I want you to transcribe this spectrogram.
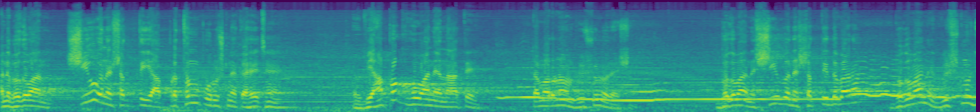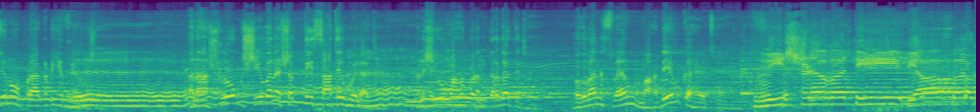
અને ભગવાન શિવ અને શક્તિ આ પ્રથમ પુરુષને કહે છે વ્યાપક હોવાને નાતે તમારું નામ વિષ્ણુ રહેશે. ભગવાન શિવ અને શક્તિ દ્વારા ભગવાન વિષ્ણુજીનું પ્રાગટ્ય થયું છે. અને આ શ્લોક શિવ અને શક્તિ સાથે બોલ્યા છે. અને શિવ મહાપણ અંતર્ગત છે. ભગવાન સ્વયં મહાદેવ કહે છે વિષ્ણવતી વ્યાપક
